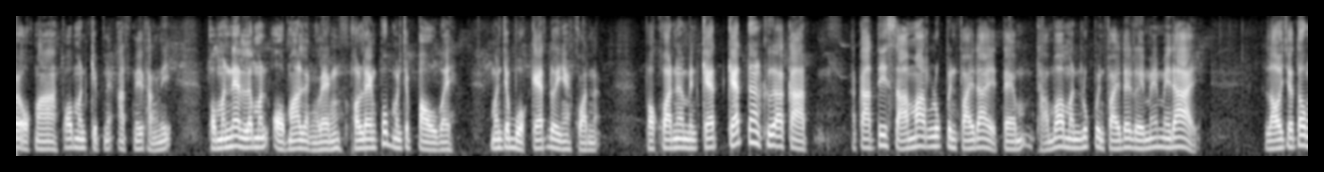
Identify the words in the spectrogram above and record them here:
อย ๆ ออกมา เพราะมันเก็บในอัดในถังนี้ พอมันแน่นแล้วมันออกมาแรงๆพอแรงปุ๊บมันจะเป่าไป มันจะบวกแก๊สด้วยไงควันอะพอควันนั้นเป็นแก๊สแก๊สนั่นคืออากาศอากาศที่สามารถลุกเป็นไฟได้ แต่ถามว่ามันลุกเป็นไฟได้เลยไหมไม่ได้ เราจะต้อง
